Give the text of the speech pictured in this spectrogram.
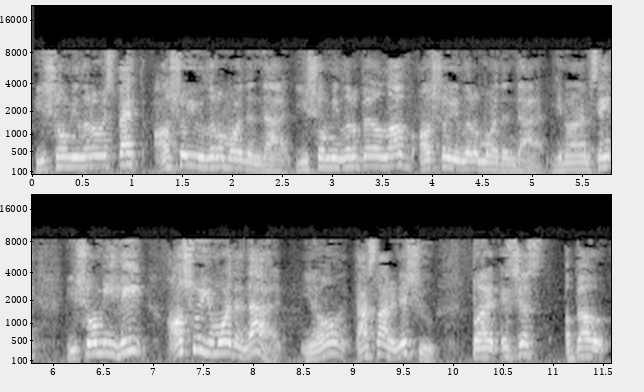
you show me a little respect, I'll show you a little more than that. You show me a little bit of love, I'll show you a little more than that. You know what I'm saying? You show me hate, I'll show you more than that. You know? That's not an issue. But it's just about,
